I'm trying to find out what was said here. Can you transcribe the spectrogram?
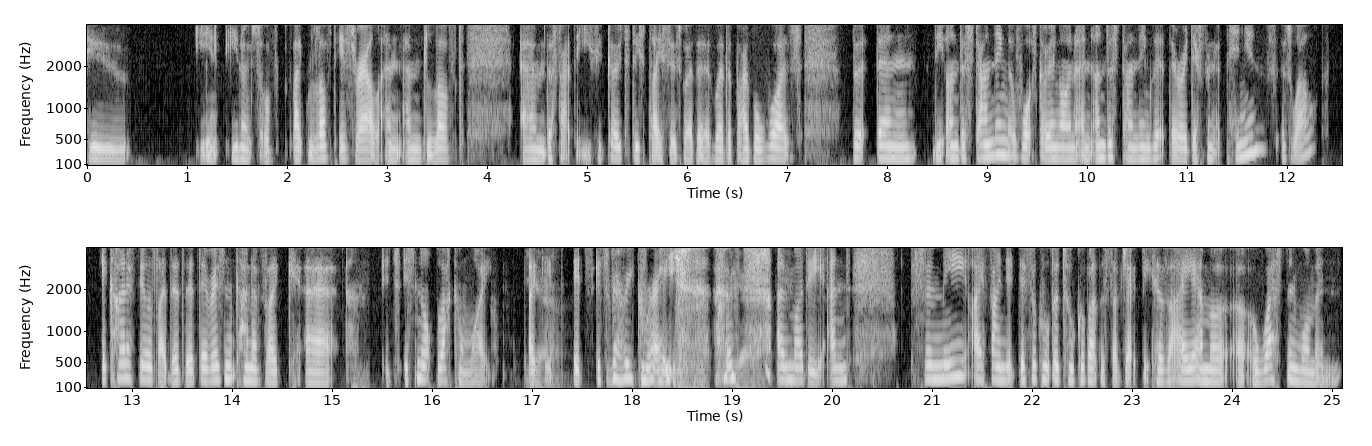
who you, you know sort of like loved Israel and and loved um, the fact that you could go to these places where the where the Bible was, but then the understanding of what's going on and understanding that there are different opinions as well. It kind of feels like that, that there isn't kind of like uh, it's it's not black and white like yeah. it, it's it's very grey and, yeah, and muddy. And for me, I find it difficult to talk about the subject because I am a, a Western woman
